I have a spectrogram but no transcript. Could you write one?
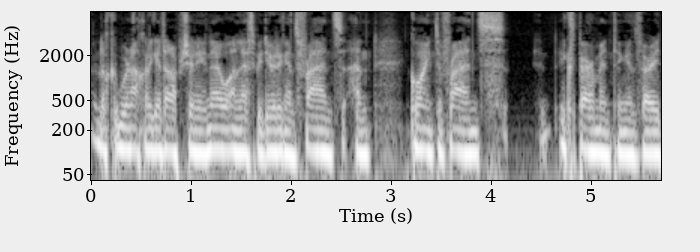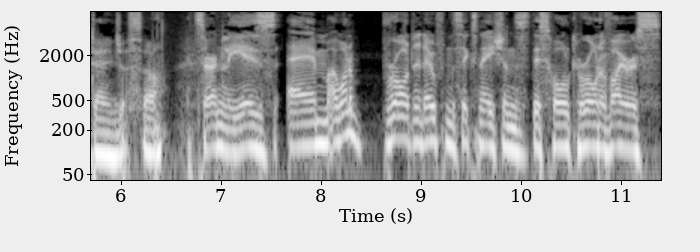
look, we're not going to get that opportunity now unless we do it against France. And going to France, experimenting is very dangerous. So It certainly is. Um, I want to broaden it out from the Six Nations, this whole coronavirus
